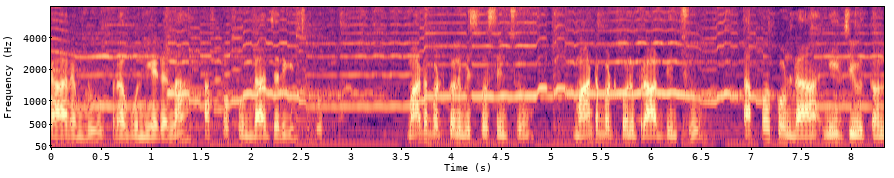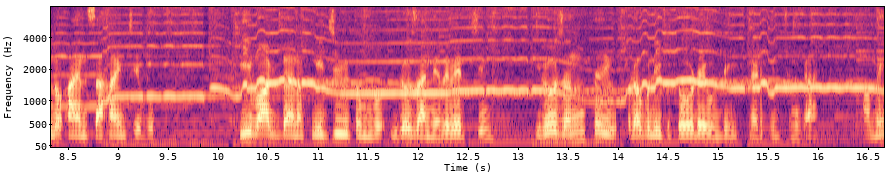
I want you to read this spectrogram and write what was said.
కార్యములు ప్రభు నీడల తప్పకుండా జరిగించబోతున్నాం. మాట పట్టుకొని విశ్వసించు మాట పట్టుకొని ప్రార్థించు. తప్పకుండా నీ జీవితంలో ఆయన సహాయం చేయబోతున్నాడు ఈ వాగ్దానం నీ జీవితంలో ఈరోజు ఆయన నెరవేర్చి ఈరోజంతా ప్రభు నీకు తోడే ఉండి నడిపించునుగా ఆమె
